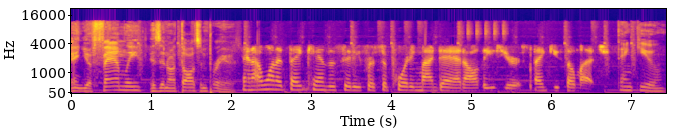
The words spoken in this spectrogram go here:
and your family is in our thoughts and prayers. And I want to thank Kansas City for supporting my dad all these years. Thank you so much. Thank you.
